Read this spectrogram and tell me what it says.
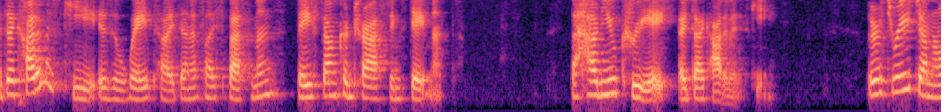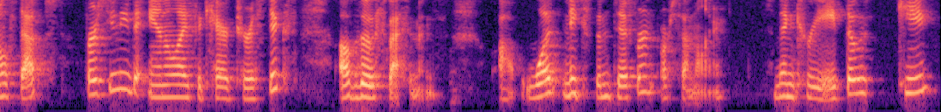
A dichotomous key is a way to identify specimens based on contrasting statements. But how do you create a dichotomous key? There are three general steps. First, you need to analyze the characteristics of those specimens. Uh, what makes them different or similar? Then create those key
